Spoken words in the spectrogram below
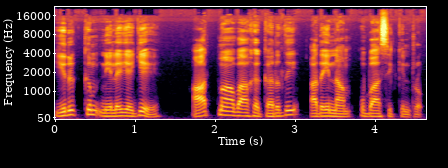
இருக்கும் நிலையையே ஆத்மாவாக கருதி அதை நாம் உபாசிக்கின்றோம்.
